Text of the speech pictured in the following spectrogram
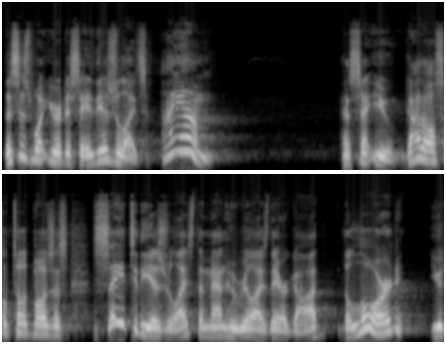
This is what you're to say to the Israelites I am has sent you. God also told Moses, Say to the Israelites, the men who realize they are God, the Lord, Yud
